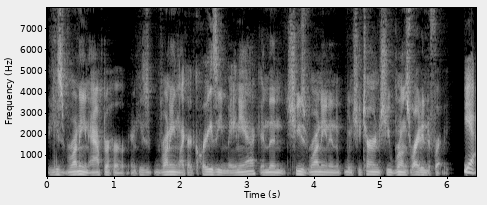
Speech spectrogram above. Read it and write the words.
he's running after her and he's running like a crazy maniac and then she's running and when she turns she runs right into Freddy. Yeah.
